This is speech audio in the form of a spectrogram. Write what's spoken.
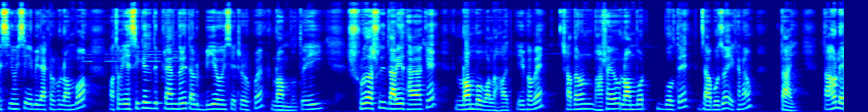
এসি হয়েছে এ বি রেখার উপর লম্ব। অথবা এসিকে যদি প্ল্যান ধরি, তাহলে বিএ হয়েছে এটার উপরে লম্ব। তো এই সোজাসুজি দাঁড়িয়ে থাকাকে লম্ব বলা হয়। এইভাবে সাধারণ ভাষায়ও লম্ব বলতে যা বোঝায় এখানেও তাই। তাহলে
